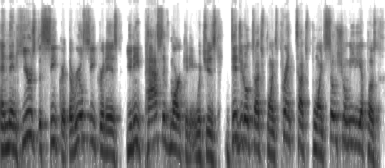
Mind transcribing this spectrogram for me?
And then here's the secret the real secret is you need passive marketing, which is digital touch points, print touch points, social media posts.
